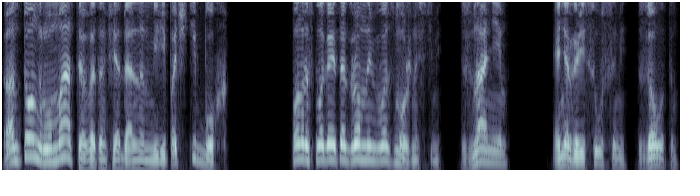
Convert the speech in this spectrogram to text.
Антон Румата в этом феодальном мире почти бог. Он располагает огромными возможностями, знанием, энергоресурсами, золотом.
